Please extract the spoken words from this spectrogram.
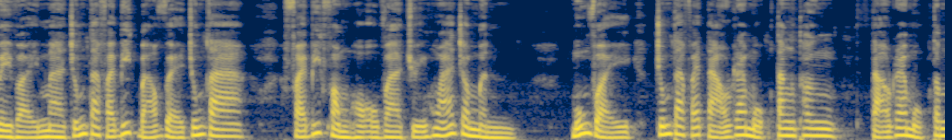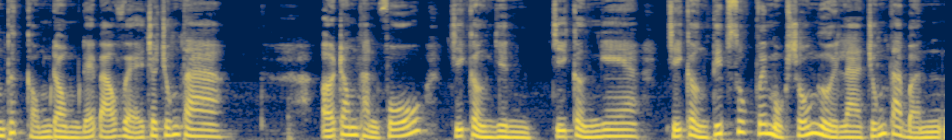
vì vậy mà chúng ta phải biết bảo vệ chúng ta, phải biết phòng hộ và chuyển hóa cho mình. Muốn vậy, chúng ta phải tạo ra một tăng thân, tạo ra một tâm thức cộng đồng để bảo vệ cho chúng ta. Ở trong thành phố, chỉ cần nhìn, chỉ cần nghe, chỉ cần tiếp xúc với một số người là chúng ta bệnh.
